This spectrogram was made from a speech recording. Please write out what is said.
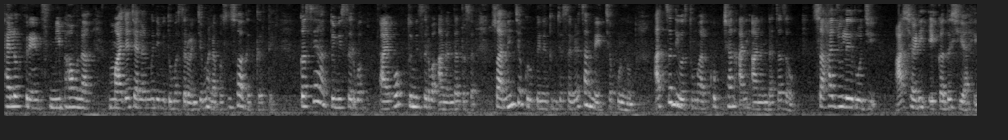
हॅलो फ्रेंड्स मी भावना. माझ्या चॅनलमध्ये मी तुम्हा सर्वांचे मनापासून स्वागत करते. कसे आहात तुम्ही सर्व? आय होप तुम्ही सर्व आनंदात असाल. स्वामींच्या कृपेने तुमच्या सगळ्या चांगल्या इच्छा पूर्ण होऊन आजचा दिवस तुम्हाला खूप छान आणि आनंदाचा जाऊ. सहा जुलै रोजी आषाढी एकादशी आहे.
